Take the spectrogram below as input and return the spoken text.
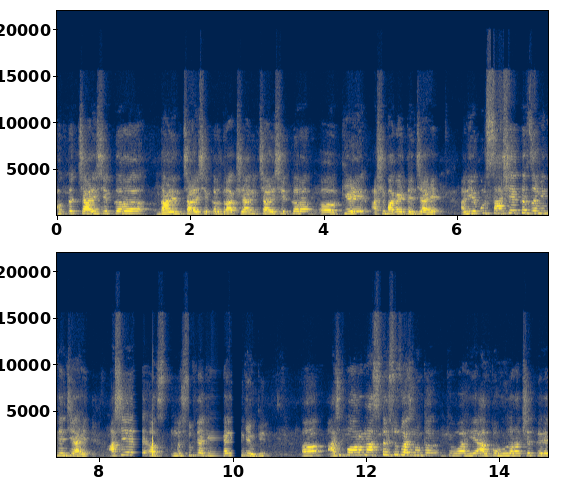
फक्त चाळीस एकर डाळिंब चाळीस एकर द्राक्ष आणि चाळीस एकर केळे अशी बागायत त्यांची आहे आणि एकूण सहाशे एकर जमीन त्यांची आहे. असे म्हणजे त्या ठिकाणी केली होती. अजित पवारांना असं तरी सुचवायचं नव्हतं किंवा हे अल्पभूधारक शेतकरी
